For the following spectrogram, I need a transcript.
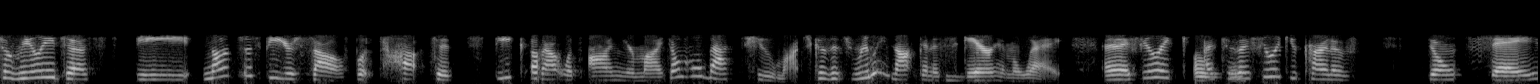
to really just be not just be yourself, but talk, to speak about what's on your mind. Don't hold back too much because it's really not going to scare him away. And I feel like because Okay. I feel like you kind of don't say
